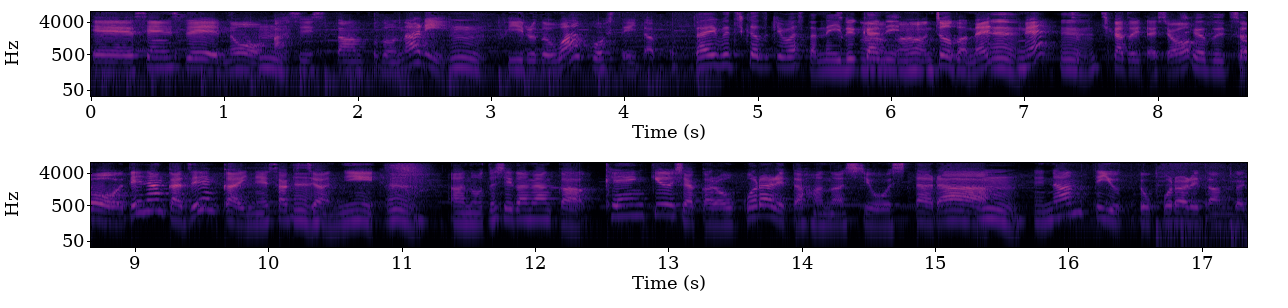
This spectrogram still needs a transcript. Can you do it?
えー先生のうん。アシスタントとなり、うん。フィールドワークをしていたと。だいぶ近づきましたねイルカに、うんうんちょっとね、うん。ね、うん。ち近づいたでしょ？近づいた。そう。でなんか前回ねさきちゃんに、うん。あの私がなんか研究者から怒られた話をしたら、うん。ねなんて言って怒られたんだっ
